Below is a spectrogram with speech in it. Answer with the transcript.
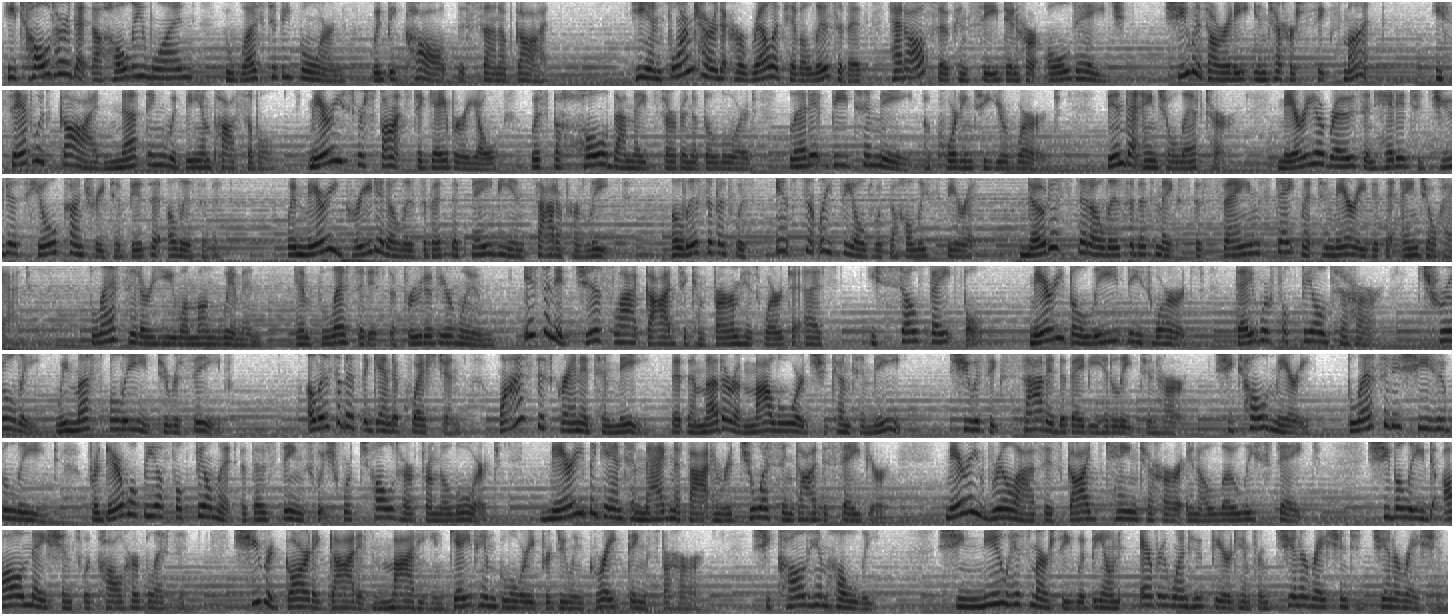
He told her that the Holy One who was to be born would be called the Son of God. He informed her that her relative Elizabeth had also conceived in her old age she was already into her sixth month. He said with God nothing would be impossible. Mary's response to Gabriel was Behold, thy maidservant of the Lord, let it be to me according to your word. Then the angel left her. Mary arose and headed to Judah's hill country to visit Elizabeth. When Mary greeted Elizabeth, the baby inside of her leaped. Elizabeth was instantly filled with the Holy Spirit. Notice that Elizabeth makes the same statement to Mary that the angel had Blessed are you among women, and blessed is the fruit of your womb. Isn't it just like God to confirm His word to us? He's so faithful. Mary believed these words, they were fulfilled to her. Truly, we must believe to receive. Elizabeth began to question Why is this granted to me, that the mother of my Lord should come to me? She was excited the baby had leaped in her. She told Mary, Blessed is she who believed, for there will be a fulfillment of those things which were told her from the Lord. Mary began to magnify and rejoice in God the Savior. Mary realizes God came to her in a lowly state. She believed all nations would call her blessed. She regarded God as mighty and gave him glory for doing great things for her. She called him holy she knew his mercy would be on everyone who feared him from generation to generation.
